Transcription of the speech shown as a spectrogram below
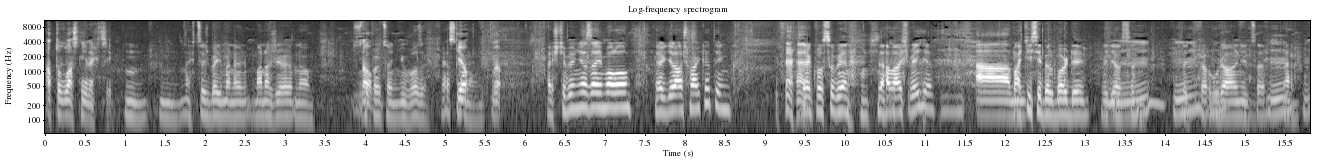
a to vlastně nechci. Hmm. Hmm. Nechceš být man- manažer na 100% no. úvoze. Jasně. Jo. Jo. A ještě by mě zajímalo, jak děláš marketing. jak o sobě dáváš vědět. Um, Platí si billboardy, viděl mm, jsem teďka mm, u dálnice. Mm, ne. uh,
